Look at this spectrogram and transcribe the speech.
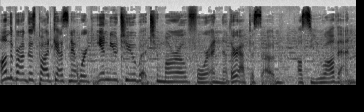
on the Broncos Podcast Network and YouTube tomorrow for another episode. I'll see you all then.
